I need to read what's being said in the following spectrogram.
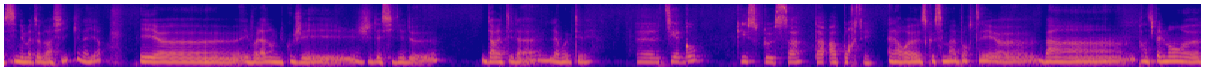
cinématographiques d'ailleurs. Et, et voilà, donc du coup, j'ai décidé d'arrêter la, la web TV. Thiago, qu'est-ce que ça t'a apporté? Alors, euh, ce que ça m'a apporté, euh, ben, principalement euh,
